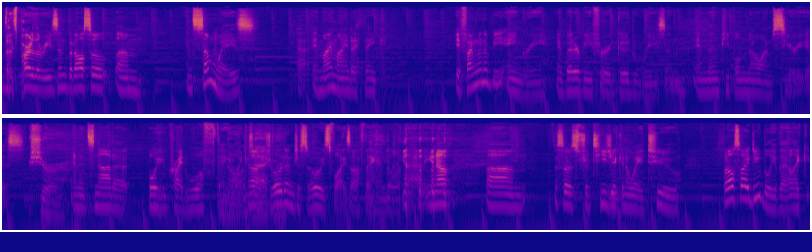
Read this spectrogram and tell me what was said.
that's part of the reason, but also um, in some ways, uh, in my mind, I think if I'm going to be angry, it better be for a good reason. And then people know I'm serious. Sure. And it's not a boy who cried wolf thing. No, like, exactly. oh, Jordan just always flies off the handle with that, you know? Um, so it's strategic in a way, too. But also, I do believe that. Like,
